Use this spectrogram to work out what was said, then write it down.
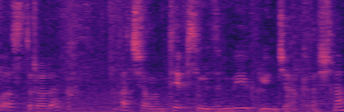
bastırarak açalım tepsimizin büyüklüğünce arkadaşlar.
